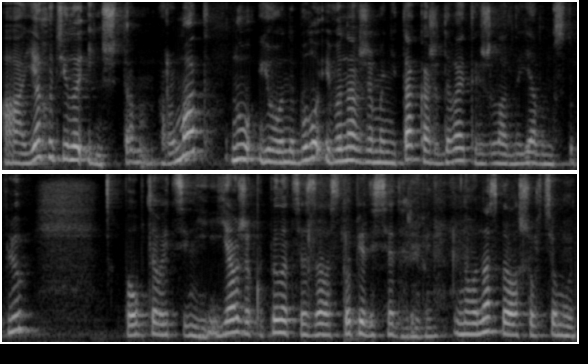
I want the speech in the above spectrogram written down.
А я хотіла інший там аромат, ну його не було, і вона вже мені так каже, давайте вже ладно, я вам вступлю по оптовій ціні. І я вже купила це за 150 гривень. Ну вона сказала, що в цьому,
